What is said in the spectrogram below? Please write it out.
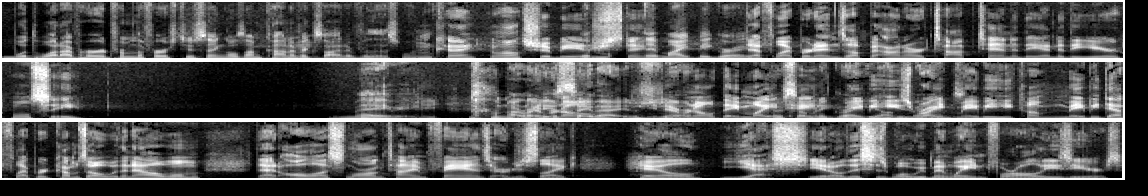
with what I've heard from the first two singles, I'm kind of excited for this one. Okay, well, should be It Hmm. interesting. It, might be great. Def Leppard ends up on our top ten at the end of the year. We'll see. Maybe. I'm not You ready to know. say that. just You never know. They might. There's so hey, many great Maybe he's right. Maybe he come. Maybe Def Leppard comes out with an album that all us longtime fans are just like, hell yes. You know, this is what we've been waiting for all these years.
